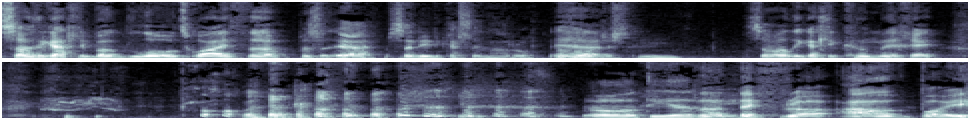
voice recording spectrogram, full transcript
So oedd gallu bod loads gwaith o. Ie, yeah, so ni wedi gallu marw. Ie. Yeah. Just... Mm. So oedd gallu cymru chi. oh dear Dda deffro a oedd boi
